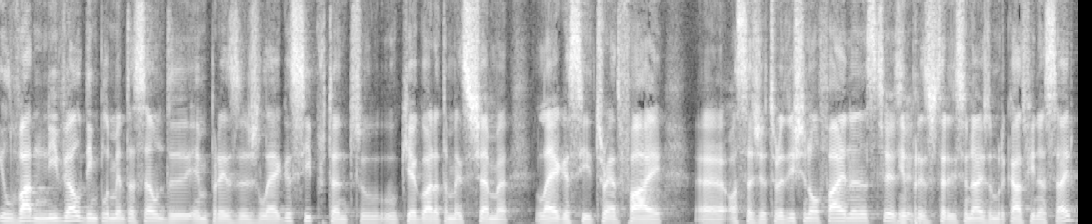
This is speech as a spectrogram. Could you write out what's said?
elevado nível de implementação de empresas legacy, portanto, o, que agora também se chama legacy, TradFi, ah, ou seja, traditional finance, Sim, sim. empresas tradicionais do mercado financeiro,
